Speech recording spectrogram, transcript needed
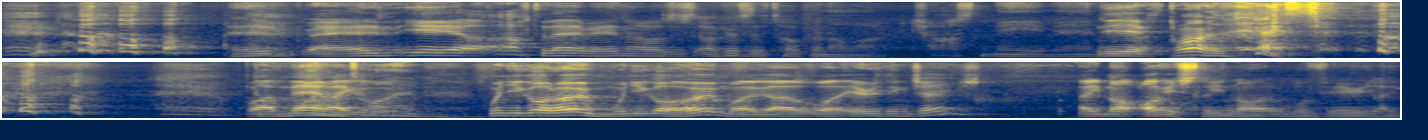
and, then- and yeah, after that, man, I was just I got to the top and I'm like, me, man. yeah, bro, that's. but man, like time. when you got home, when you got home, like uh, what everything changed. Like not obviously not with very like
